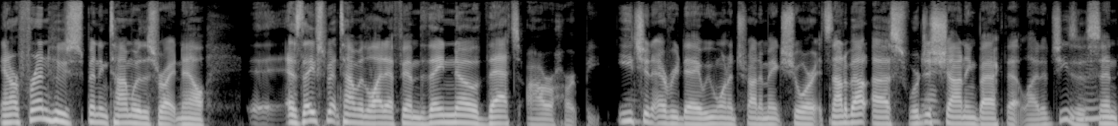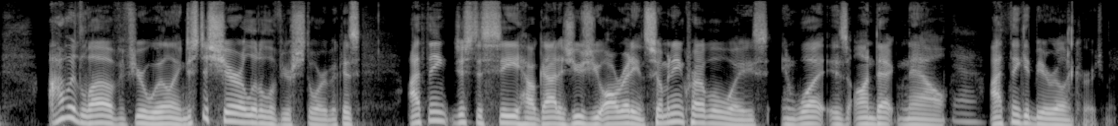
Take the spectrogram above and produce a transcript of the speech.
and our friend who's spending time with us right now, eh, as they've spent time with Light FM, they know that's our heartbeat. Each and every day, we want to try to make sure it's not about us. We're just shining back that light of Jesus. And I would love, if you're willing, just to share a little of your story because I think just to see how God has used you already in so many incredible ways and what is on deck now, Yeah. I think it'd be a real encouragement.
